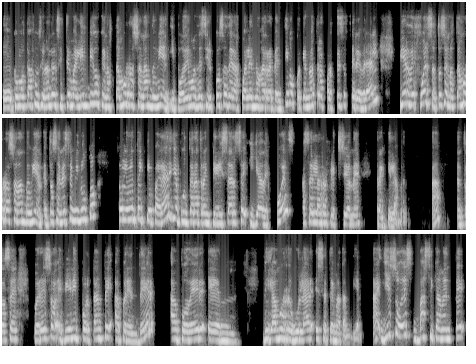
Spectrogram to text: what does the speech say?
eh, cómo está funcionando el sistema límbico que no estamos razonando bien y podemos decir cosas de las cuales nos arrepentimos porque nuestra corteza cerebral pierde fuerza, entonces no estamos razonando bien. Entonces en ese minuto solamente hay que parar y apuntar a tranquilizarse y ya después hacer las reflexiones tranquilamente. ¿ah? Entonces, por eso es bien importante aprender a poder, em, digamos, regular ese tema también. ¿ah? Y eso es básicamente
